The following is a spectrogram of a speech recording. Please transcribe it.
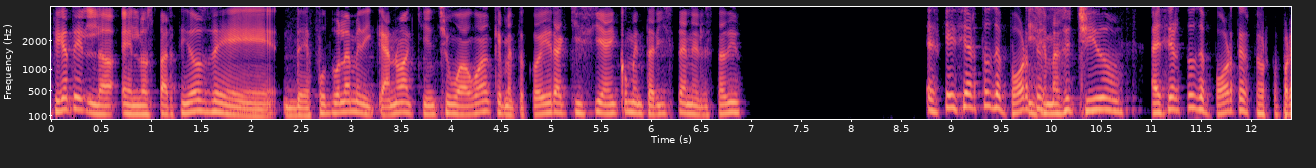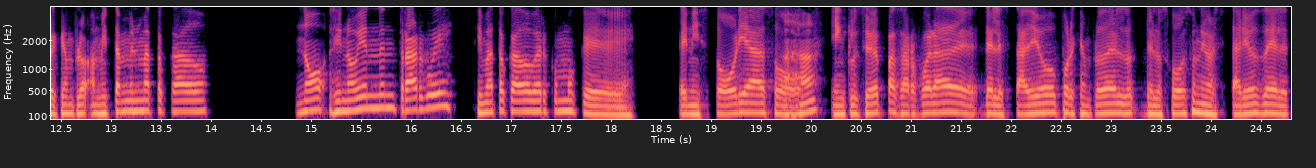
Fíjate, lo- en los partidos de, de fútbol americano aquí en Chihuahua, que me tocó ir, aquí sí hay comentarista en el estadio. Es que hay ciertos Y deportes, se me hace chido. hay ciertos deportes, porque por ejemplo, a mí también me ha tocado, no, si no vienen a entrar, güey, sí me ha tocado ver como que en historias o Ajá. inclusive pasar fuera de- del estadio, por ejemplo, del- de los Juegos Universitarios del-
